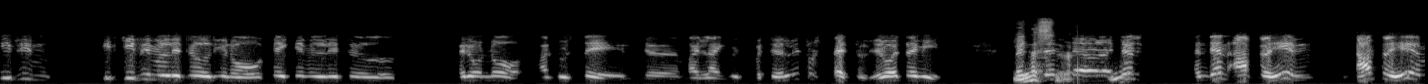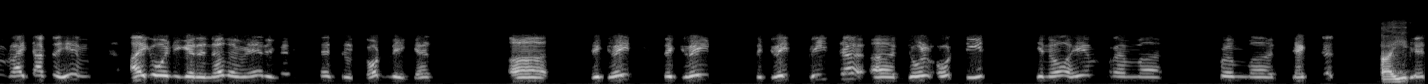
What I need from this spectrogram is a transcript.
keep him, keep, keep him a little, you know, take him a little, I don't know how to say uh, my language, but a little special. You know what I mean? But yes, then, sir. Uh, and then, and then after him, after him, right after him, I going to get another very, very special godly guest. Uh, the great, the great, the great preacher, uh, Joel Osteen. You know him from uh, from uh, Texas. Are you,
